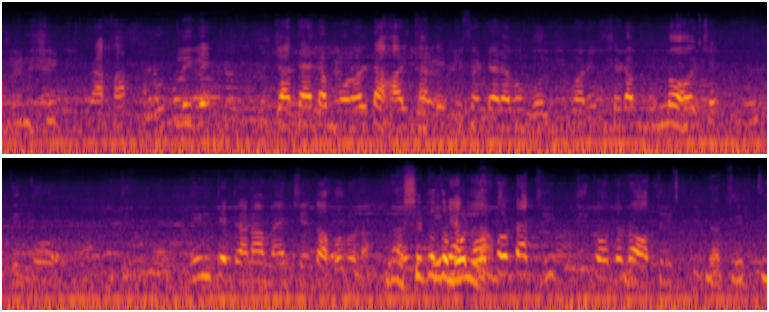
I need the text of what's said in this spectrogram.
ক্লিন শিট রাখা লিগে যাতে একটা মোরালটা হাই থাকে ডিফেন্ডার এবং গোলকিপারে সেটা পূর্ণ হয়েছে। তিনটে টানা ম্যাচ জেতা হলো না। না, সেটা তো বললাম। কতটা তৃপ্তি কতটা অতৃপ্তি? না তৃপ্তি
